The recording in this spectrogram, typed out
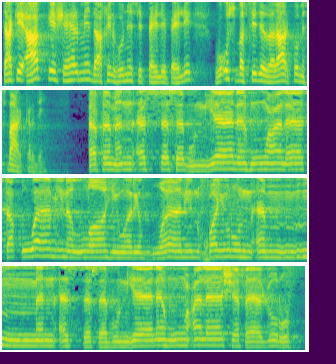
تاکہ آپ کے شہر میں داخل ہونے سے پہلے پہلے وہ اس مسجد زرار کو مسمار کر دیں۔ افمن اسس بنيانه على تقوى من الله ورضوان خير ام من اسس بنيانه على شفا جرف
